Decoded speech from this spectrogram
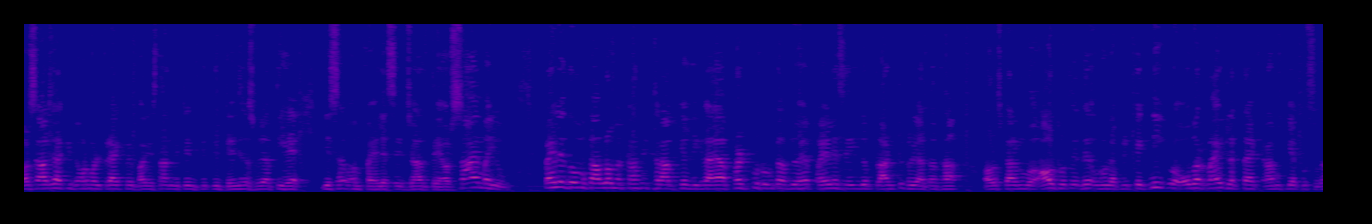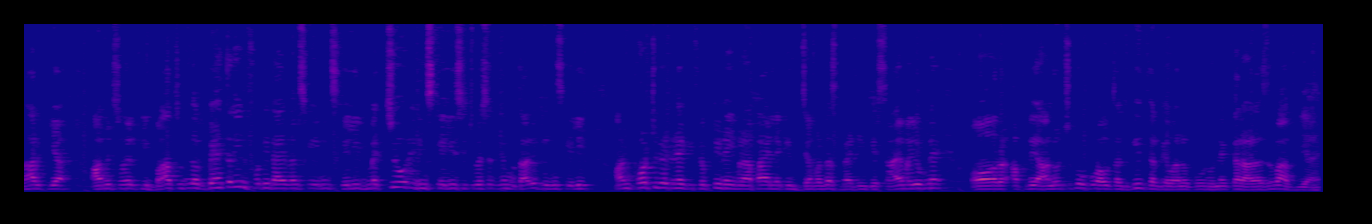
और शारजा की नॉर्मल ट्रैक पे पाकिस्तान की टीम कितनी डेंजरस हो जाती है, ये सब हम पहले से जानते हैं। और साय मयूब पहले दो मुकाबलों में काफ़ी खराब खेल दिख रहा है। फ्रंट फुट उनका जो है, पहले से ही जो प्लांटेड हो जाता था और उस कारण वो आउट होते थे। उन्होंने अपनी टेक्निक को ओवरनाइट लगता है, काम किया, कुछ सुधार किया। आमिर सोहेल की बात सुनी और बेहतरीन 49 रन की इनिंग्स खेली मैच्योर इनिंग्स खेली सिचुएशन के मुताबिक इनिंग्स खेली। अनफॉर्चुनेट है कि 50 नहीं बना पाए, लेकिन ज़बरदस्त बैटिंग के साय मयूब ने और अपने आलोचकों को और तनकीद करने वालों को उन्होंने करारा जवाब दिया है।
